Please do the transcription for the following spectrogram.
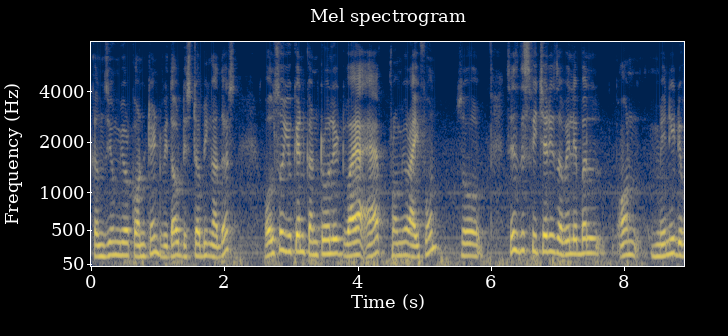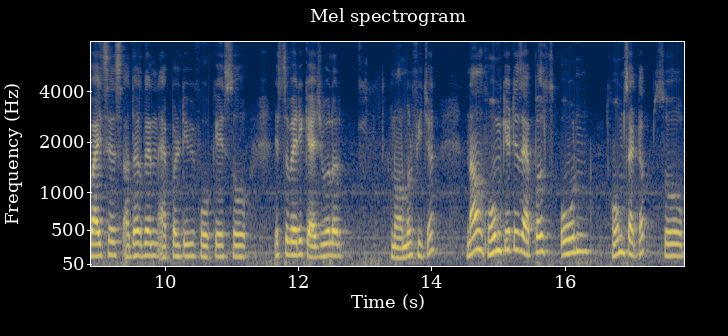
consume your content without disturbing others. Also you can control it via app from your iphone. So since this feature is available on many devices other than apple tv 4k so it's a very casual or normal feature. Now homekit is apple's own home setup. So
